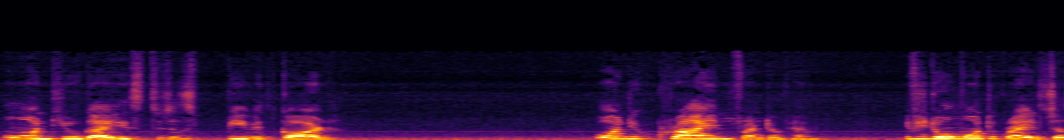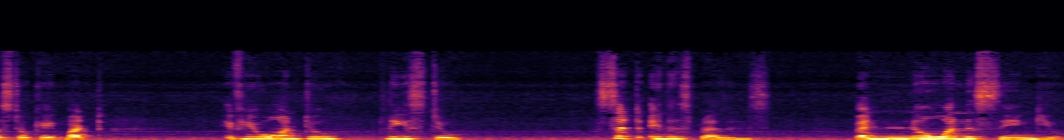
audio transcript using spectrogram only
want you guys to just be with God. Want you cry in front of him. If you don't want to cry it's just okay but if you want to please do. Sit in his presence. When no one is seeing you.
